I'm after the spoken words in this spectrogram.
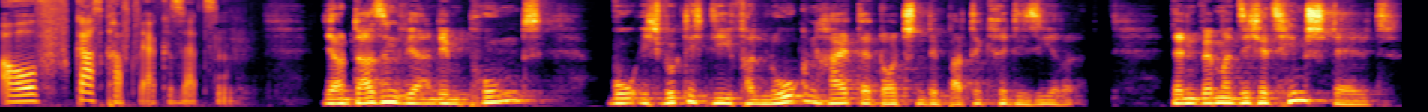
auf Gaskraftwerke setzen. Ja, und da sind wir an dem Punkt, wo ich wirklich die Verlogenheit der deutschen Debatte kritisiere. Denn wenn man sich jetzt hinstellt,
